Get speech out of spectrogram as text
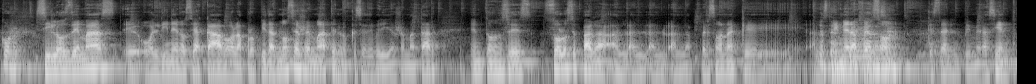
Correcto. Si los demás eh, o el dinero se acaba o la propiedad no se remate en lo que se debería rematar, entonces, solo se paga a la persona que, a la primera persona que está en el primer asiento.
